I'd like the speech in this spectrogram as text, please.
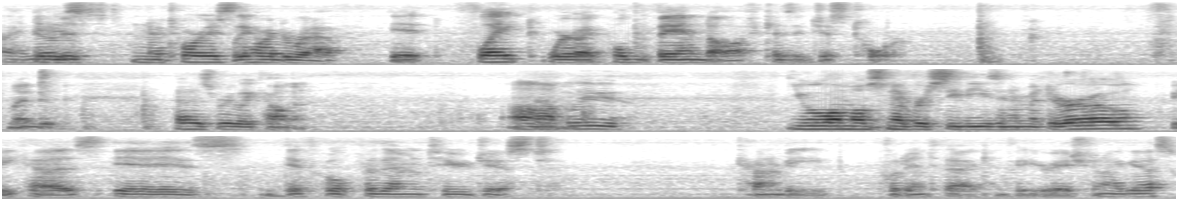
I It is noticed. notoriously hard to wrap. It flaked where I pulled the band off because it just tore. I did. That is really common. I Um, believe you. You will almost never see these in a Maduro because it is difficult for them to just kind of be put into that configuration, I guess.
